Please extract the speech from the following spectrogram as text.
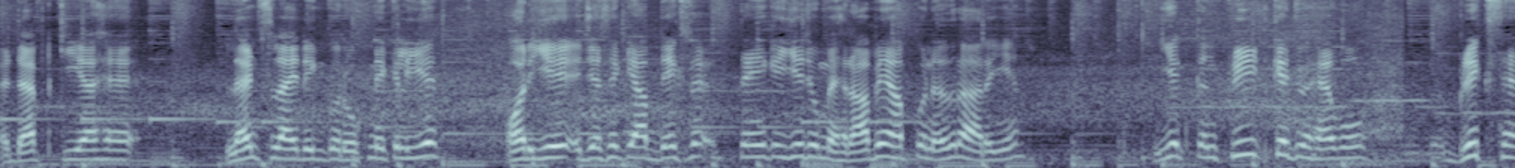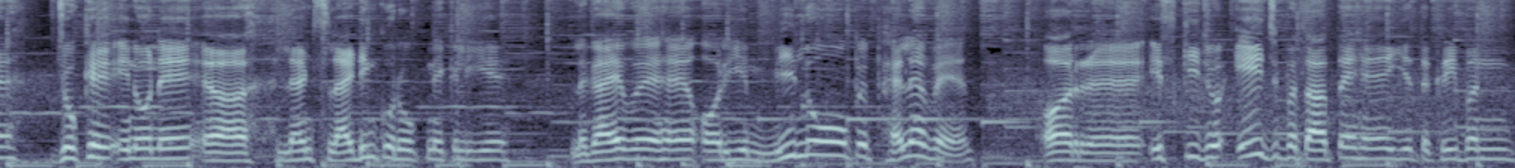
अडेप्ट किया है लैंड स्लाइडिंग को रोकने के लिए। और ये जैसे कि आप देख सकते हैं कि ये जो महराबें आपको नज़र आ रही हैं, ये कंक्रीट के जो है वो ब्रिक्स हैं, जो कि इन्होंने लैंड स्लाइडिंग को रोकने के लिए लगाए हुए हैं और ये मीलों पे फैले हुए हैं। और इसकी जो एज बताते हैं, ये तकरीबन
